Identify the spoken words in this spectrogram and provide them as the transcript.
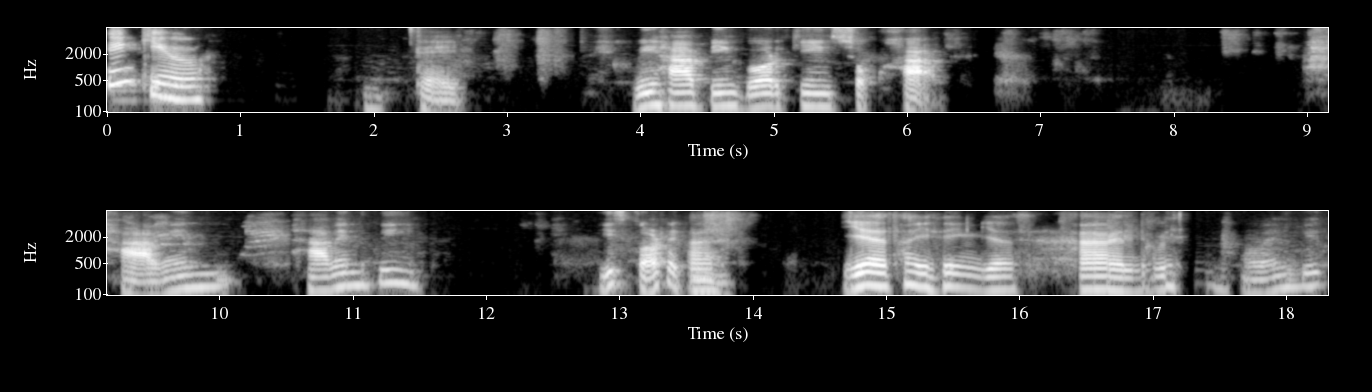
Thank you. Okay. We have been working so hard. Haven't haven't we? It's correct. Uh, no? Yes, I think yes. Haven't we? Very good.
